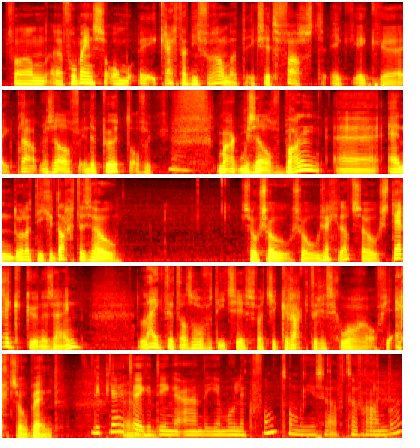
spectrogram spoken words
van, eh, voor mensen om, ik krijg dat niet veranderd. Ik zit vast. Ik, ik, eh, ik praat mezelf in de put of ik Ja. maak mezelf bang. Eh, en doordat die gedachten zo, zo, zo, zo, hoe zeg je dat, zo sterk kunnen zijn, lijkt het alsof het iets is wat je karakter is geworden of je echt zo bent. Liep jij tegen dingen aan die je moeilijk vond om jezelf te veranderen?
